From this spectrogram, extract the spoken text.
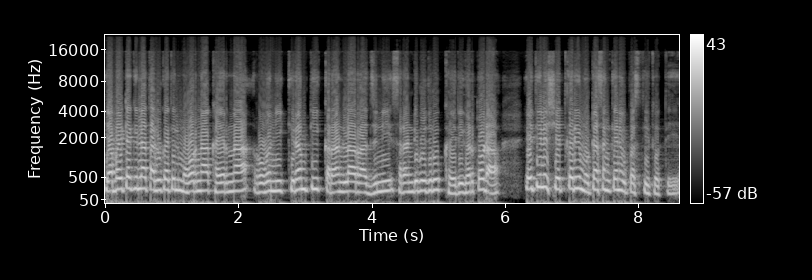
या बैठकीला तालुक्यातील मोहरना खैरना रोहनी किरमटी करांडला राजनी सरांडी बुजुर्ग खैरी घरतोडा येथील शेतकरी मोठ्या संख्येने उपस्थित होते.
